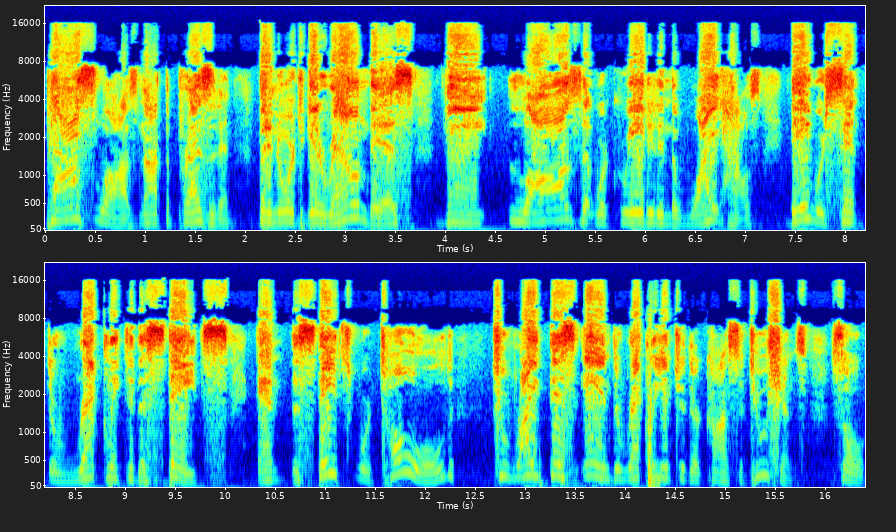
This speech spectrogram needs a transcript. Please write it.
pass laws, not the president. But in order to get around this, the laws that were created in the White House, they were sent directly to the states, and the states were told to write this in directly into their constitutions. So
